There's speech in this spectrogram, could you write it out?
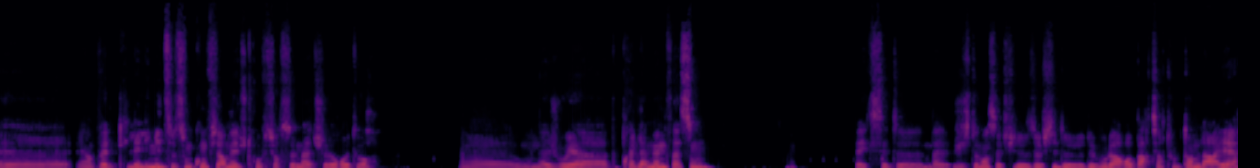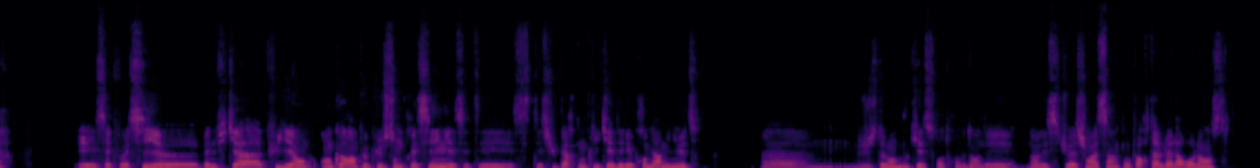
Euh, et en fait, les limites se sont confirmées, je trouve, sur ce match retour, euh, où on a joué à, peu près de la même façon, avec cette, euh, bah, justement cette philosophie de, vouloir repartir tout le temps de l'arrière. Et cette fois-ci, Benfica a appuyé encore un peu plus son pressing et c'était super compliqué dès les premières minutes. justement, Bouquet se retrouve dans des, dans des situations assez inconfortables à la relance.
